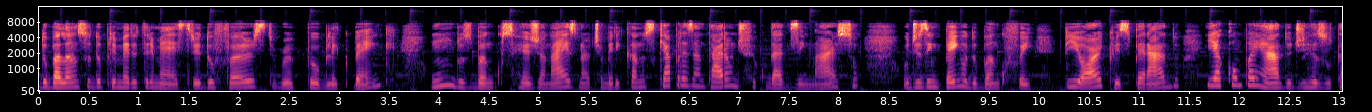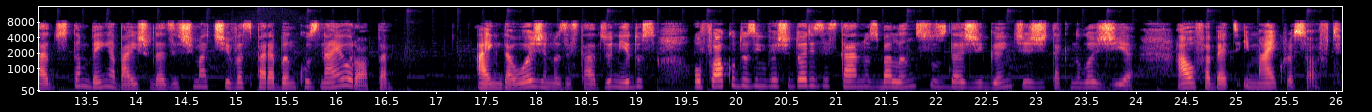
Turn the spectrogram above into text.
do balanço do primeiro trimestre do First Republic Bank, um dos bancos regionais norte-americanos que apresentaram dificuldades em março, o desempenho desempenho do banco foi pior que o esperado e acompanhado de resultados também abaixo das estimativas para bancos na Europa. Ainda hoje, nos Estados Unidos, o foco dos investidores está nos balanços das gigantes de tecnologia, Alphabet e Microsoft,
